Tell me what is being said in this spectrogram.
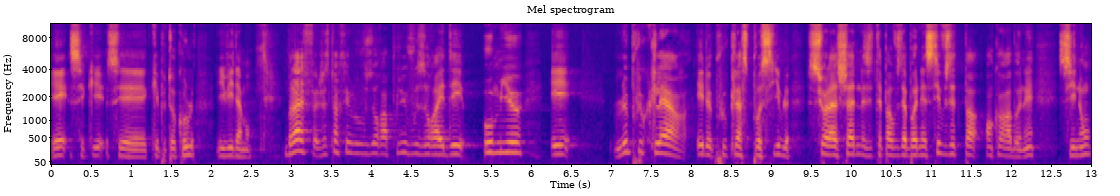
et c'est qui, plutôt cool, évidemment. Bref, j'espère que vous aura plu, vous aura aidé au mieux et le plus clair et le plus classe possible sur la chaîne. N'hésitez pas à vous abonner si vous n'êtes pas encore abonné. Sinon,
